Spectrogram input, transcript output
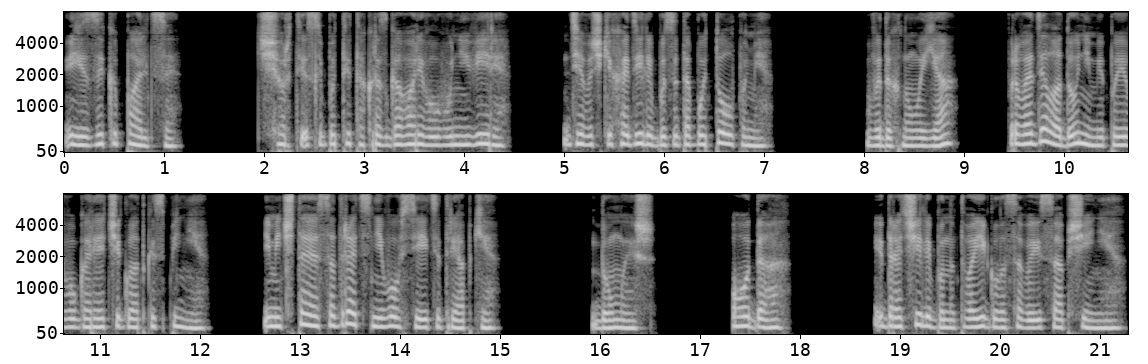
язык и пальцы. Чёрт, если бы ты так разговаривал в универе, девочки ходили бы за тобой толпами. Выдохнула я, проводя ладонями по его горячей гладкой спине и мечтая содрать с него все эти тряпки. Думаешь? О, да. И дрочили бы на твои голосовые сообщения.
